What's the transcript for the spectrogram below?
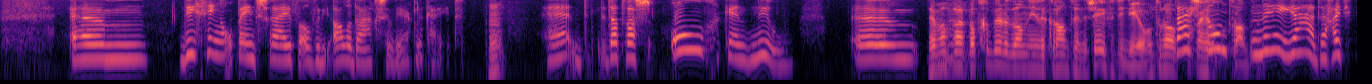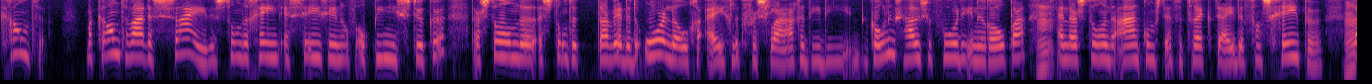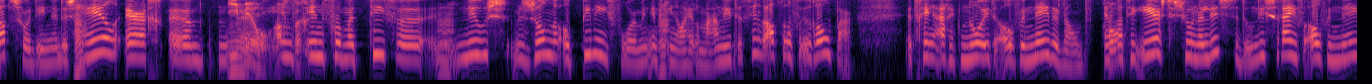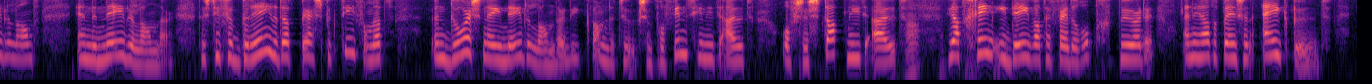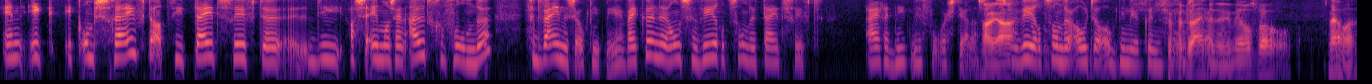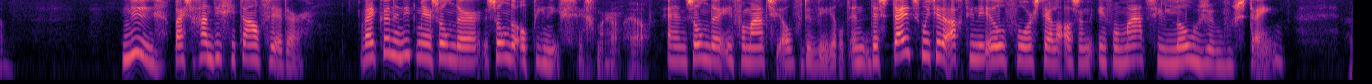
Ehm, die gingen opeens schrijven over die alledaagse werkelijkheid. Hm. Hè, dat was ongekend nieuw. Ehm, Ja, want wat, wat gebeurde dan in de kranten in de 17e eeuw? Want toen daar heel stond, kranten. nee, ja, daar had je kranten. Maar kranten waren saai. Er stonden geen essays in of opiniestukken. Daar, stonden, stond het, daar werden de oorlogen eigenlijk verslagen die die koningshuizen voerden in Europa. Hm. En daar stonden de aankomst- en vertrektijden van schepen. Dat soort dingen. Dus heel erg E-mail-achtig. in- informatieve nieuws zonder opinievorming. En het ging al helemaal niet. Het ging altijd over Europa. Het ging eigenlijk nooit over Nederland. En wat die eerste journalisten doen, die schrijven over Nederland en de Nederlander. Dus die verbreden dat perspectief. Omdat een doorsnee Nederlander, die kwam natuurlijk zijn provincie niet uit of zijn stad niet uit. Die had geen idee wat er verderop gebeurde. En die had opeens een eikpunt. En ik, ik omschrijf dat, die tijdschriften, eh, die als ze eenmaal zijn uitgevonden, verdwijnen ze ook niet meer. Wij kunnen ons een wereld zonder tijdschrift eigenlijk niet meer voorstellen. Zoals Nou ja, we een wereld zonder auto ook niet meer kunnen Ze verdwijnen nu inmiddels wel snel, hè? Nu, maar ze gaan digitaal verder. Wij kunnen niet meer zonder, zonder opinies, zeg maar. Ja, ja. En zonder informatie over de wereld. En destijds moet je de 18e eeuw voorstellen als een informatieloze woestijn.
